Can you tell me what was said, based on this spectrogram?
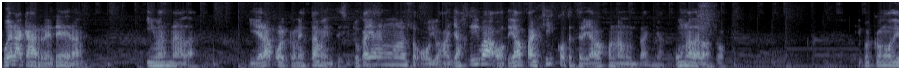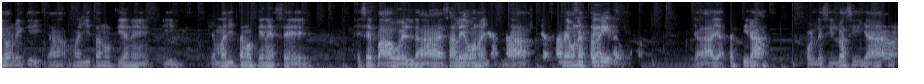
fue la carretera y más nada. Y era porque, honestamente, si tú caías en uno de esos hoyos allá arriba, o te ibas para el chico o te estrellabas con la montaña. Una de las dos. Y pues, como dijo Ricky, ya Mayita no tiene, y ya Mayita no tiene ese, ese power, ¿verdad? Esa leona ya está, ya esa leona está, ya, ya está estirada por decirlo así, ya,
